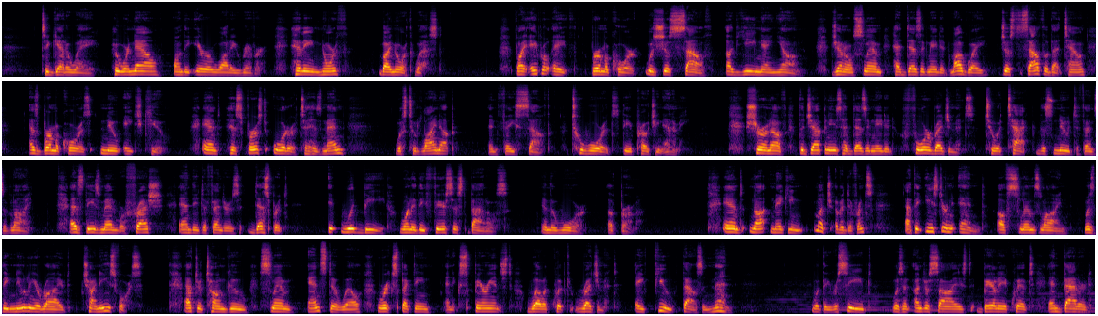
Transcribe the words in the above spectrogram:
to get away, who were now on the Irrawaddy River, heading north by northwest. By April 8th, Burma Corps was just south of Yi General Slim had designated Magway, just south of that town, as Burma Corps' new HQ. And his first order to his men was to line up and face south towards the approaching enemy. Sure enough, the Japanese had designated four regiments to attack this new defensive line. As these men were fresh and the defenders desperate, it would be one of the fiercest battles in the War of Burma. And not making much of a difference, at the eastern end of Slim's line was the newly arrived Chinese force. After Toungoo, Slim, and Stilwell were expecting an experienced, well equipped regiment, a few thousand men. What they received was an undersized, barely equipped, and battered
